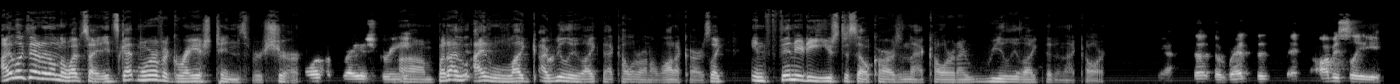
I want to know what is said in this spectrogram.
I looked at it on the website. It's got more of a grayish tints for sure. More of a grayish green. Um, but I, I like, I really like that color on a lot of cars. Like Infiniti used to sell cars in that color, and I really liked it in that color. Yeah, the the red. The, obviously,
